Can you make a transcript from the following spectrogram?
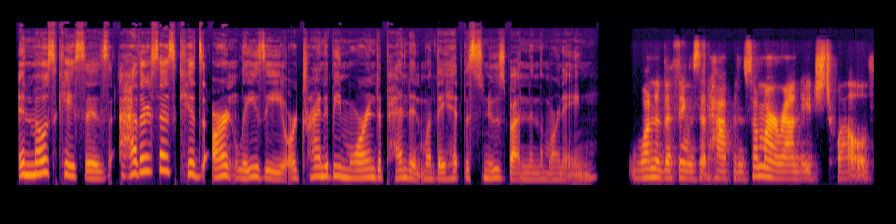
In most cases, Heather says kids aren't lazy or trying to be more independent when they hit the snooze button in the morning. One of the things that happens somewhere around age 12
